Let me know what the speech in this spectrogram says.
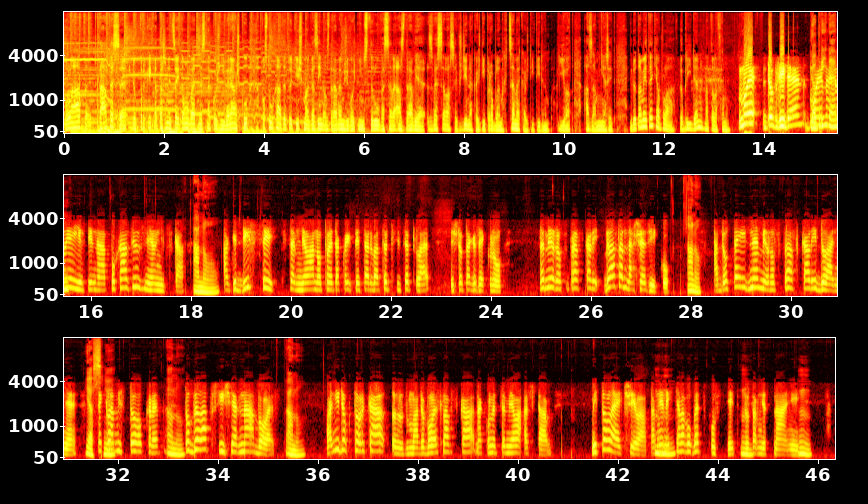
Voláte, ptáte se doktorky Kateřiny Cejtamové dnes na kožní verážku. Posloucháte totiž magazín o zdravém životním stylu Vesele a zdravě. Z vesela se vždy na každý problém chceme každý týden dívat a zaměřit. Kdo tam je teď a volá? Dobrý den na telefonu. Moje, dobrý den. Dobrý Moje den. jméno je Jiřina, pocházím z Mělnicka. Ano. A když si jsem měla, no to je takových 25-30 let, když to tak řeknu, se mi rozpraskali, byla jsem na šeříku. Ano. A do týdne mi rozpraskali dlaně. Jasně. Tekla mi z toho krev. Ano. To byla příšerná bolest. Ano. Paní doktorka z Mladoboleslavska, nakonec jsem měla až tam, mi to léčila. Ta mě Mhm. nechtěla vůbec pustit do Mhm. zaměstnání. Hmm.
